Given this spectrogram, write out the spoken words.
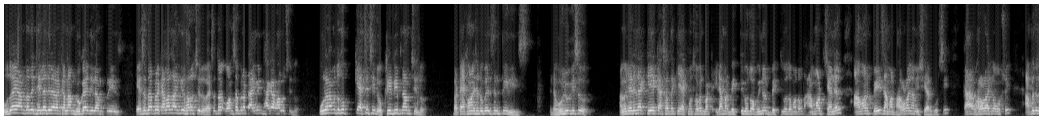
উদয় আন্তাজে ঠেলে দিলাম, একটা নাম ঢুকাই দিলাম প্রিন্স। এর সাথে আপনার কালা জাহাঙ্গীর ভালো ছিল। এর সাথে ওয়ান্স আপন টাইম ঢাকা ভালো ছিল। ওগুলোর নাম তো খুব ক্যাচি ছিল ক্রিয়েটিভ নাম ছিল। বাট এখন এসে ঢুকাই দিয়েছেন প্রিন্স। এটা হইল কিছু? আমি জানি না কে কার সাথে কে একমত হবেন বাট এটা আমার ব্যক্তিগত অপিনিয়ন ব্যক্তিগত মতামত, আমার চ্যানেল আমার পেজ আমার ভালো লাগে আমি শেয়ার করছি। কার ভালো লাগে অবশ্যই। আপনাদের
